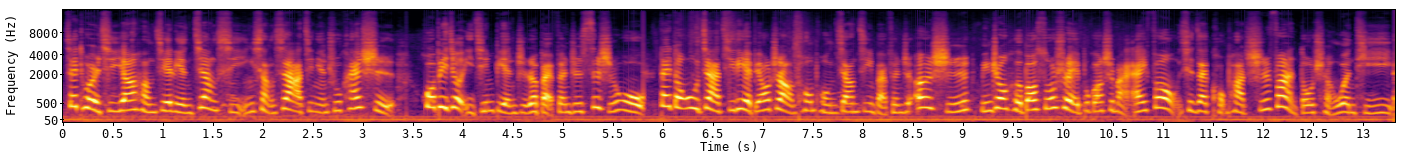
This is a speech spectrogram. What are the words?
在土耳其央行接连降息影响下，今年初开始。货币就已经贬值了百分之四十五，带动物价激烈飙涨，通膨将近百分之二十，民众荷包缩水，不光是买 iPhone，现在恐怕吃饭都成问题。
